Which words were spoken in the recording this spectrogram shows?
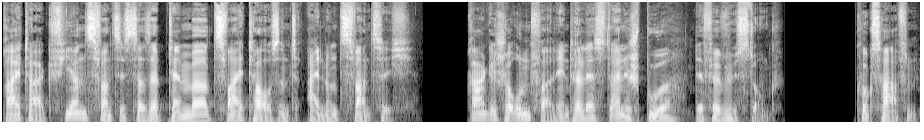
Freitag, 24. September 2021. Tragischer Unfall hinterlässt eine Spur der Verwüstung. Cuxhaven.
